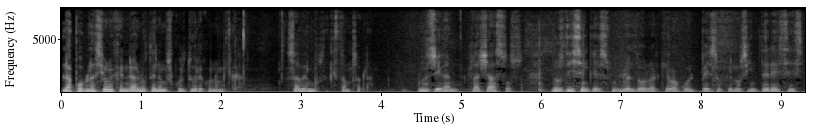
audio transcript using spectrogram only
la población en general no tenemos cultura económica. Sabemos de qué estamos hablando. Nos llegan flashazos, nos dicen que subió el dólar, que bajó el peso, que los intereses,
